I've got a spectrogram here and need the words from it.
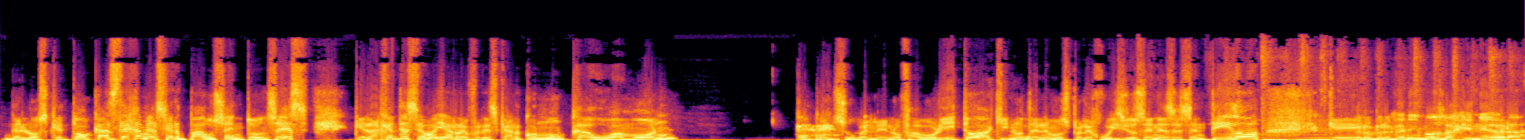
de los que tocas. Déjame hacer pausa entonces, que la gente se vaya a refrescar con un caguamón con su veneno favorito. Aquí no tenemos prejuicios en ese sentido. Que, Pero preferimos la ginebra.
